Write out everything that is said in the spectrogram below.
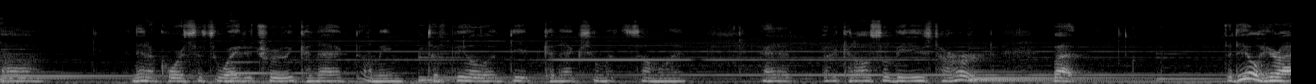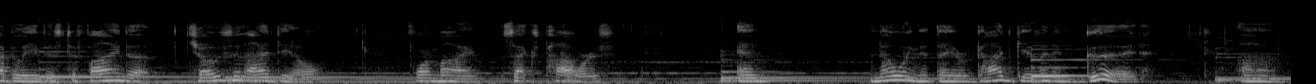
Uh, and then, of course, it's a way to truly connect. I mean, to feel a deep connection with someone. And it, but it can also be used to hurt. But the deal here, I believe, is to find a chosen ideal for my sex powers and knowing that they are God given and good, um,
